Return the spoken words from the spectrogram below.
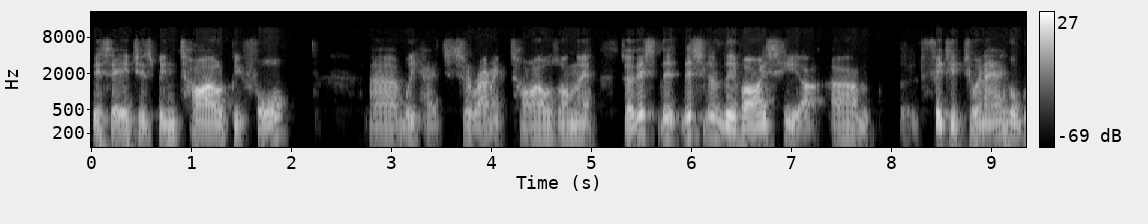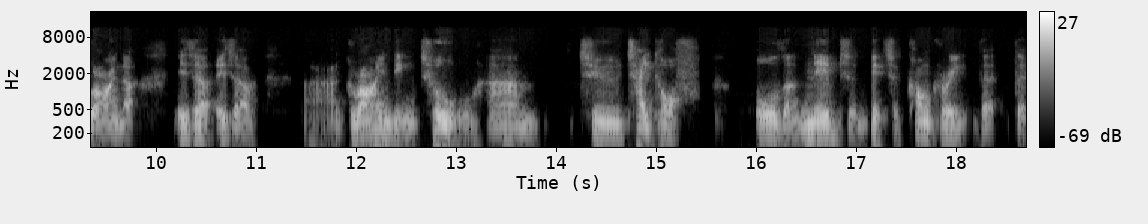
this edge has been tiled before. Uh, we had ceramic tiles on there. So this, this little device here, um, fitted to an angle grinder, is a, is a uh, grinding tool um, to take off all the nibs and bits of concrete that, that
